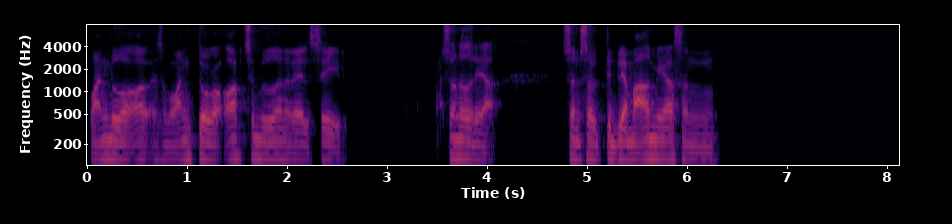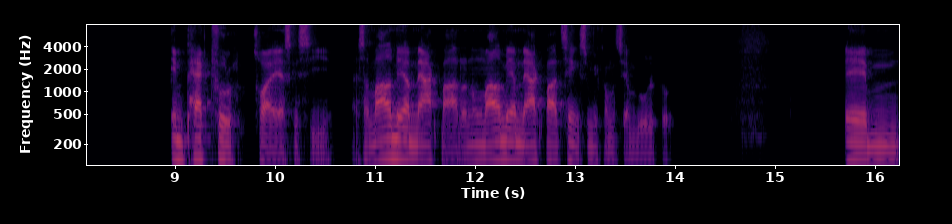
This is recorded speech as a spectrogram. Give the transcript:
hvor mange, møder op, altså hvor mange dukker op til møderne reelt set, sådan noget der. Sådan, så det bliver meget mere sådan impactful, tror jeg, jeg skal sige. Altså meget mere mærkbart, og nogle meget mere mærkbare ting, som vi kommer til at måle på. Øhm,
